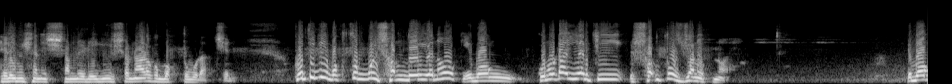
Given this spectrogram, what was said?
টেলিভিশনের সামনে রেডিওর সামনে নানা রকম বক্তব্য রাখছেন। প্রতিটি বক্তব্যই সন্দেহজনক এবং কোনোটাই আর কি সন্তোষজনক নয়। এবং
